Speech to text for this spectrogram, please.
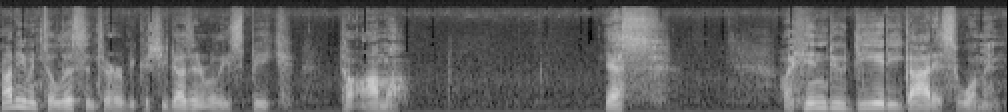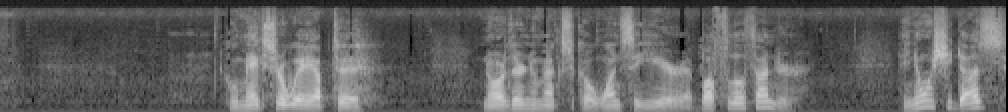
not even to listen to her because she doesn't really speak, to Amma. Yes, a Hindu deity goddess woman who makes her way up to northern New Mexico once a year at Buffalo Thunder. You know what she does?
